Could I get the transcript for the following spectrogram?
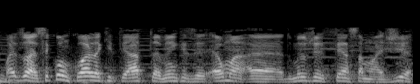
Mas olha, você concorda que teatro também, quer dizer, é uma. É, do mesmo jeito que tem essa magia,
